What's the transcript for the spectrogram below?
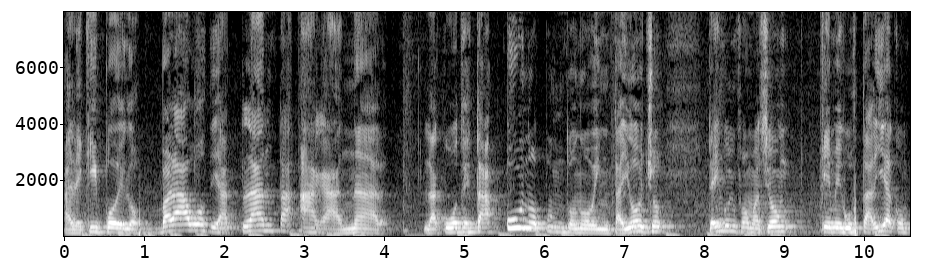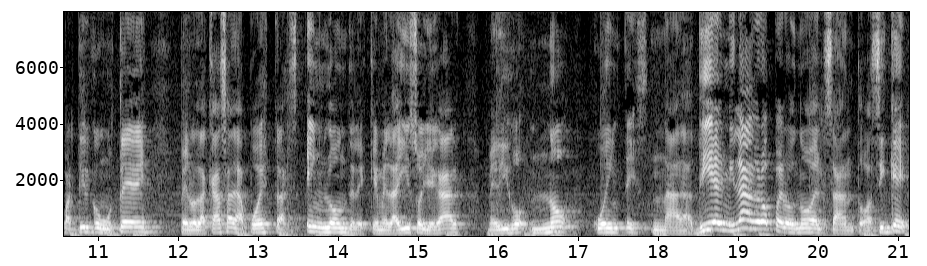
al equipo de los Bravos de Atlanta a ganar. La cuota está 1.98 tengo información que me gustaría compartir con ustedes, pero la casa de apuestas en Londres que me la hizo llegar me dijo no cuentes nada. Di el milagro, pero no el santo. Así que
